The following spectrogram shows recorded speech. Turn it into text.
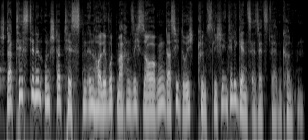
Statistinnen und Statisten in Hollywood machen sich Sorgen, dass sie durch künstliche Intelligenz ersetzt werden könnten.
